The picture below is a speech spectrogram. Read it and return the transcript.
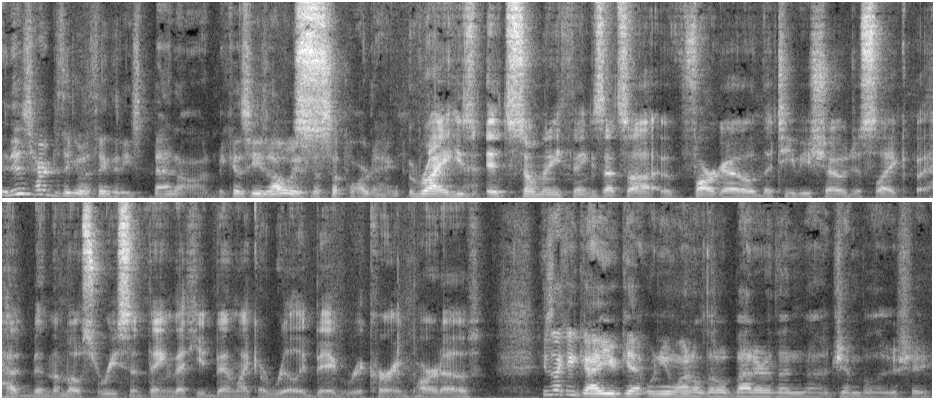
it is hard to think of a thing that he's been on because he's always the supporting. Right, he's it's so many things. That's uh Fargo, the TV show, just like had been the most recent thing that he'd been like a really big recurring part of. He's like a guy you get when you want a little better than uh, Jim Belushi.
